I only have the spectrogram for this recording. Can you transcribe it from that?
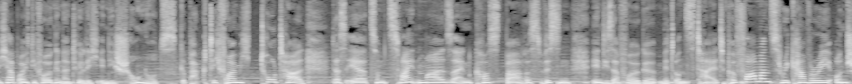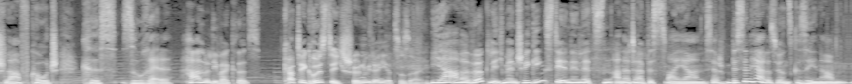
Ich habe euch die Folge natürlich in die Shownotes gepackt. Ich freue mich total, dass er zum zweiten Mal sein kostbares Wissen in dieser Folge mit uns teilt. Performance, Recovery und Schlafcoach Chris Sorell. Hallo, lieber Chris. Kathi, grüß dich. Schön wieder hier zu sein. Ja, aber wirklich, Mensch, wie ging es dir in den letzten anderthalb bis zwei Jahren? Ist ja schon ein bisschen her, dass wir uns gesehen haben.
